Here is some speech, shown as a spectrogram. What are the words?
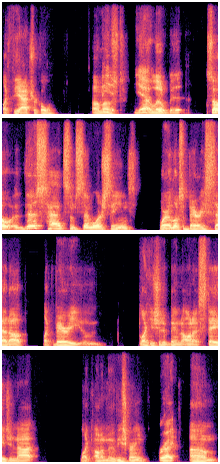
like theatrical almost? Yeah, a little bit. So this had some similar scenes where it Mhm. looks very set up, like very like it should have been on a stage and not like on a movie screen Right. um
